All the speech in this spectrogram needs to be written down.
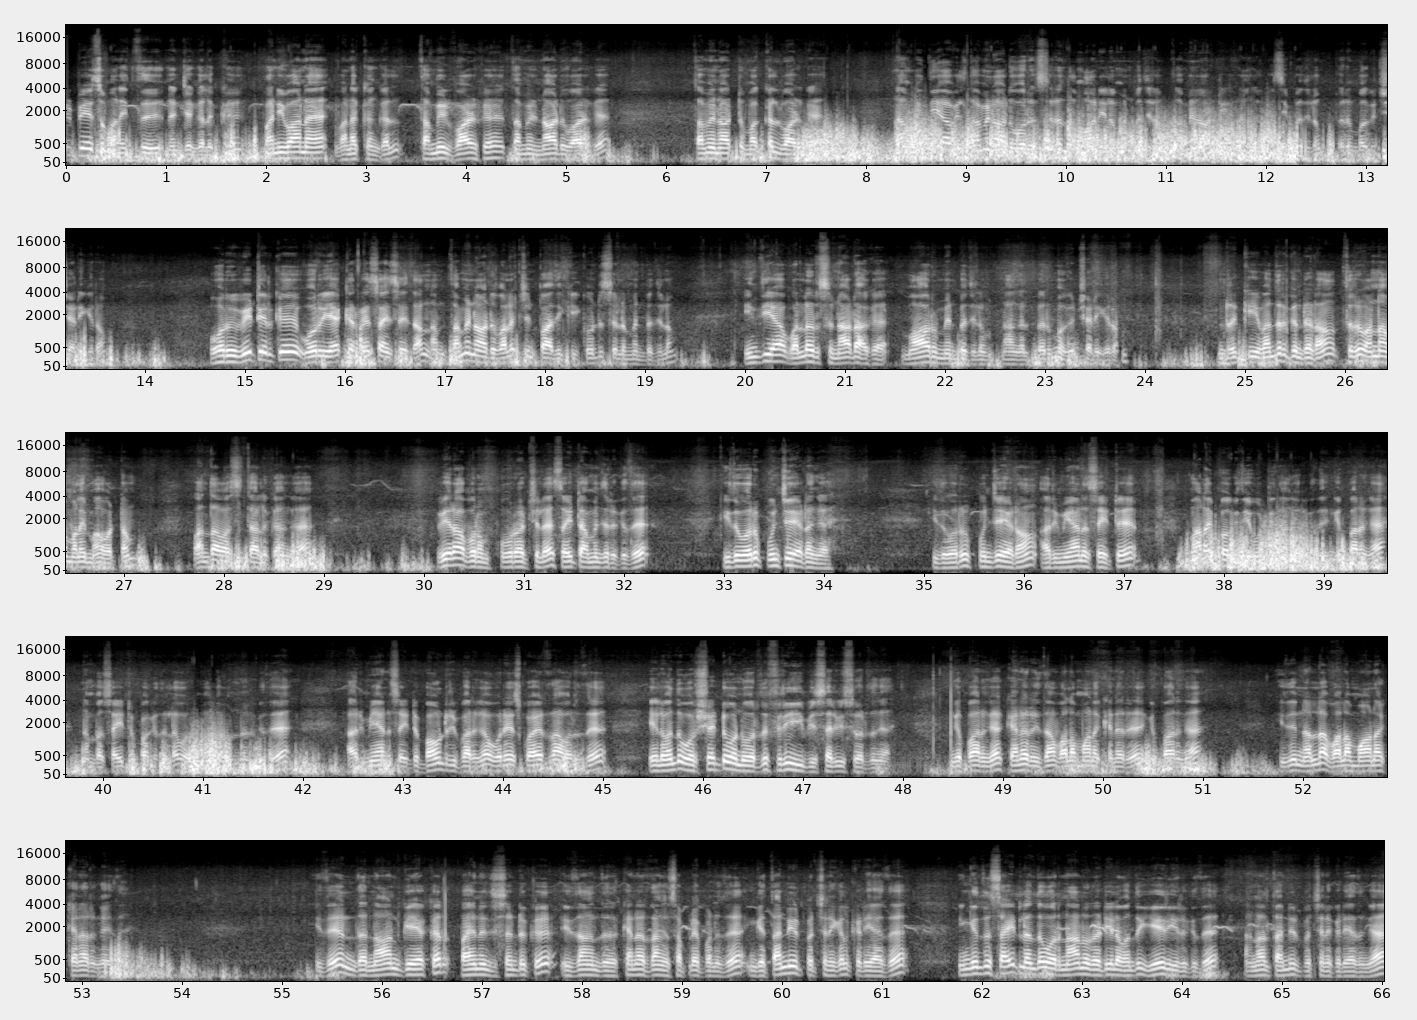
பேசும் அனைத்து நெஞ்சங்களுக்கு பணிவான வணக்கங்கள். தமிழ் வாழ்க தமிழ்நாடு வாழ்க தமிழ்நாட்டு மக்கள் வாழ்க. நாம் இந்தியாவில் தமிழ்நாடு ஒரு சிறந்த மாநிலம் என்பதிலும் தமிழ்நாட்டில் நாங்கள் வசிப்பதிலும் பெரும் மகிழ்ச்சி அடைகிறோம். ஒரு வீட்டிற்கு ஒரு ஏக்கர் விவசாயம் செய்தால் நம் தமிழ்நாடு வளர்ச்சியின் பாதிக்கு கொண்டு செல்லும் என்பதிலும் இந்தியா வல்லரசு நாடாக மாறும் என்பதிலும் நாங்கள் பெரும் மகிழ்ச்சி அடைகிறோம். இன்றைக்கு வந்திருக்கின்ற இடம் திருவண்ணாமலை மாவட்டம் வந்தாவாசி தாலுக்காங்க. வீராபுரம் ஊராட்சியில் சைட் அமைஞ்சிருக்குது. இது ஒரு புஞ்ச இடங்க. இது ஒரு புஞ்சை இடம் அருமையான சைட்டு மலைப்பகுதியை ஒட்டி தாங்க இருக்குது. இங்கே பாருங்கள் நம்ம சைட்டு பக்கத்தில் ஒரு மலை ஒன்று இருக்குது. அருமையான சைட்டு பவுண்ட்ரி பாருங்கள் ஒரே ஸ்கொயர் தான் வருது. இதில் வந்து ஒரு ஷெட்டு ஒன்று வருது ஃப்ரீ இபி சர்வீஸ் வருதுங்க. இங்கே பாருங்கள் கிணறு இதுதான் வளமான கிணறு. இங்கே பாருங்கள் இது நல்ல வளமான கிணறுங்க இது. இது இந்த நான்கு ஏக்கர் பதினஞ்சு சென்ட்டுக்கு இதுதான் இந்த கிணறு தாங்க சப்ளை பண்ணுது. இங்கே தண்ணீர் பிரச்சனைகள் கிடையாது. இங்கேருந்து சைட்லேருந்து ஒரு நானூறு அடியில் வந்து ஏரி இருக்குது. அதனால் தண்ணீர் பிரச்சனை கிடையாதுங்க.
